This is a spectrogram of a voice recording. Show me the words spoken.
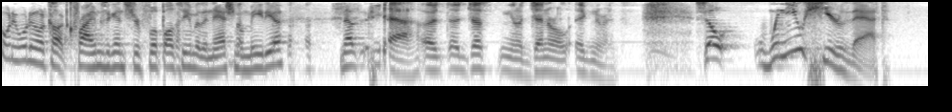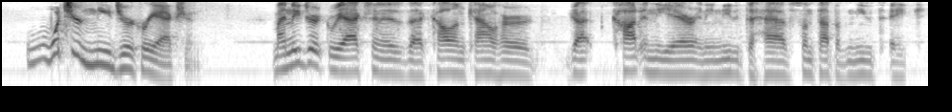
What do, you, what do you want to call it? Crimes against your football team or the national media? Now, yeah, uh, uh, just you know, general ignorance. So when you hear that, what's your knee jerk reaction? My knee jerk reaction is that Colin Cowherd got caught in the air and he needed to have some type of new take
